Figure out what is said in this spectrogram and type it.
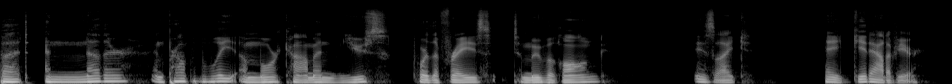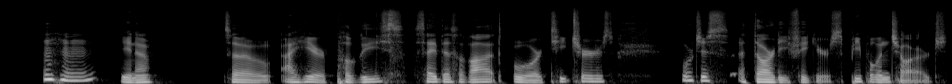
But another and probably a more common use for the phrase to move along is like, hey, get out of here, Mm-hmm. you know? So I hear police say this a lot, or teachers, or just authority figures, people in charge.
